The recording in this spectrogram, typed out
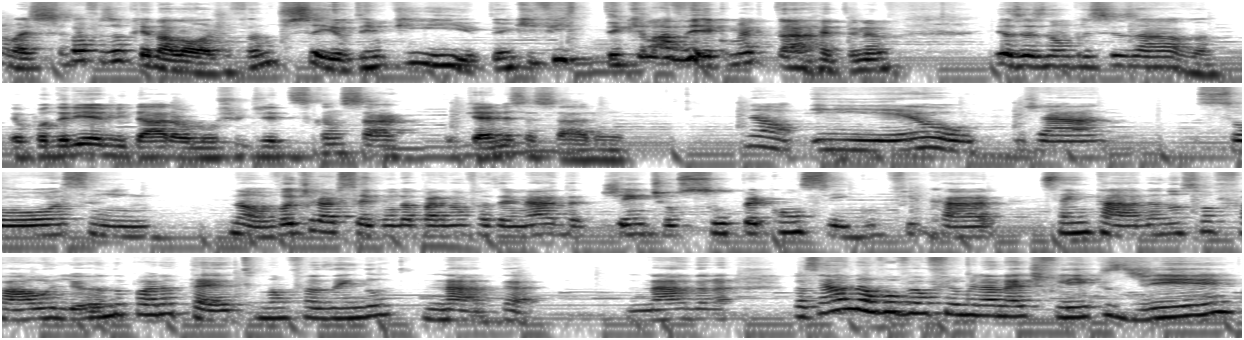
Não, mas você vai fazer o que na loja? Eu falei, não sei, eu tenho que ir, eu tenho que, vir, tenho que ir lá ver como é que tá, entendeu? E às vezes não precisava. Eu poderia me dar ao luxo de descansar, porque é necessário. Né? Não, e eu já sou assim, não, vou tirar segunda para não fazer nada? Gente, eu super consigo ficar sentada no sofá olhando para o teto, não fazendo nada. Nada, nada. Assim, ah, não, vou ver um filme na Netflix de.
